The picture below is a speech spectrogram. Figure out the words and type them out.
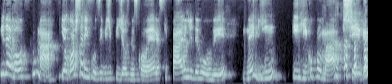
e devolve pro mar. E eu gostaria, inclusive, de pedir aos meus colegas que parem de devolver Neguinho e Rico pro mar. Chega.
